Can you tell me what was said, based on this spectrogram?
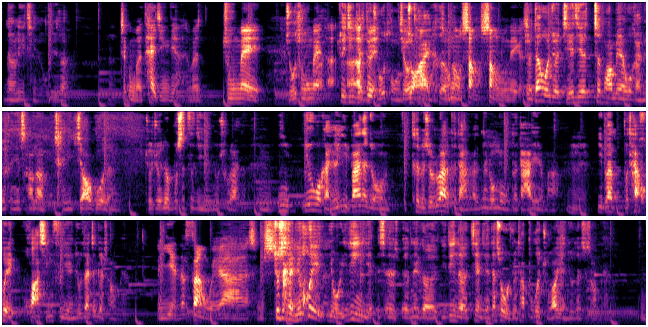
能力挺牛逼的。这个嘛太经典了，什么猪妹、酒桶妹最典的酒桶酒撞艾克酒桶上上路那个对，但我觉得杰杰这方面，我感觉肯定厂长肯定教过的，就绝对不是自己研究出来的。嗯因因为我感觉一般那种，特别是 rank 打的那种猛的打野嘛，嗯，一般不太会花心思研究在这个上面，演的范围啊什么时就是肯定会有一定研呃呃那个一定的见解，但是我觉得他不会主要研究在这上面。的，嗯。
